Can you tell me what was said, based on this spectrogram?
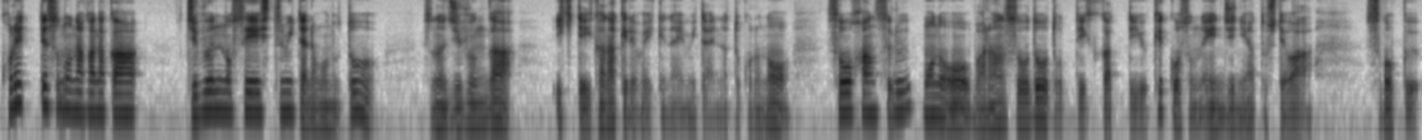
これってそのなかなか自分の性質みたいなものとその自分が生きていかなければいけないみたいなところの相反するものをバランスをどうとっていくかっていう結構そのエンジニアとしてはすごく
